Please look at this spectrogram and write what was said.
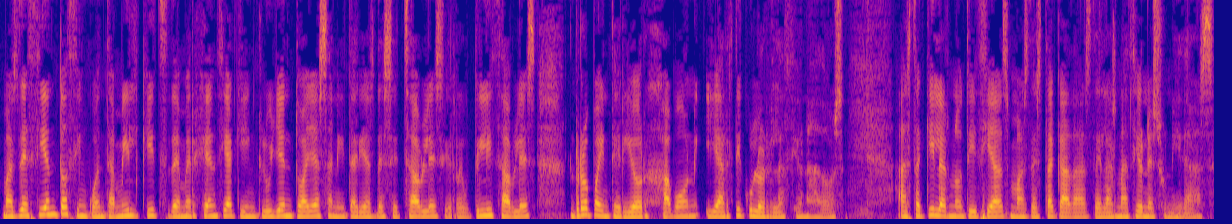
más de 150.000 kits de emergencia que incluyen toallas sanitarias desechables y reutilizables, ropa interior, jabón y artículos relacionados. Hasta aquí las noticias más destacadas de las Naciones Unidas.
